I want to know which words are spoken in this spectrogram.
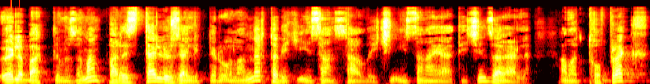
Öyle baktığımız zaman parazitel özellikleri olanlar tabii ki insan sağlığı için, insan hayatı için zararlı. Ama toprak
